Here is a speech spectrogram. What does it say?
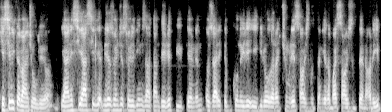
Kesinlikle bence oluyor. Yani siyasi biraz önce söylediğim zaten devlet büyüklerinin özellikle bu konuyla ilgili olarak Cumhuriyet Savcılıklarını ya da Başsavcılıklarını arayıp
